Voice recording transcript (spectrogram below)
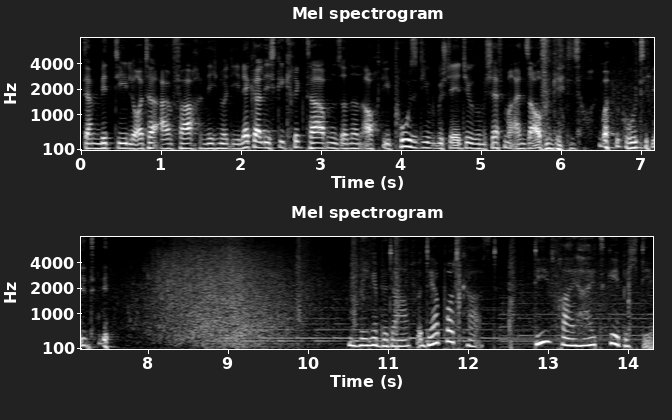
damit die Leute einfach nicht nur die Leckerlis gekriegt haben, sondern auch die positive Bestätigung im Chef mal einsaufen gehen, ist auch immer eine gute Idee. Wegebedarf, der Podcast. Die Freiheit gebe ich dir.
